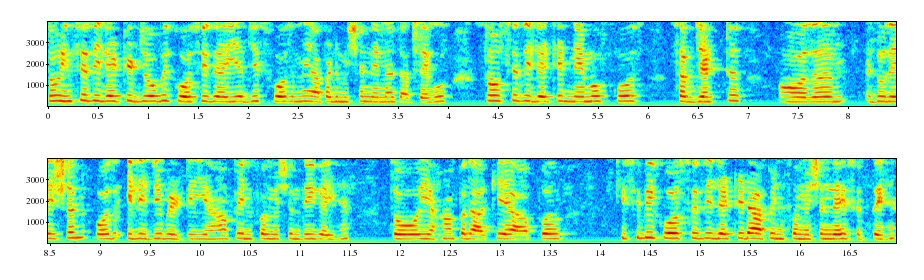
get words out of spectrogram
तो इनसे रिलेटेड जो भी कोर्सेज है, या जिस कोर्स में आप एडमिशन लेना चाहते हो तो उससे related name of course subject और um, ड्यूरेशन और एलिजिबिलिटी यहाँ पे इंफॉर्मेशन दी गई है। तो यहाँ पर आके आप किसी भी कोर्स से रिलेटेड आप इंफॉर्मेशन ले सकते हैं।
